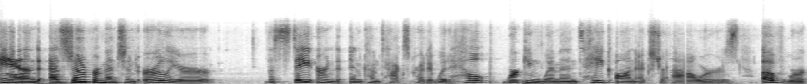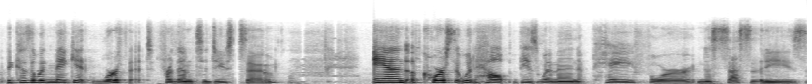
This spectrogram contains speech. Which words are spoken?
And as Jennifer mentioned earlier, the state earned income tax credit would help working women take on extra hours of work because it would make it worth it for them to do so. And of course, it would help these women pay for necessities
